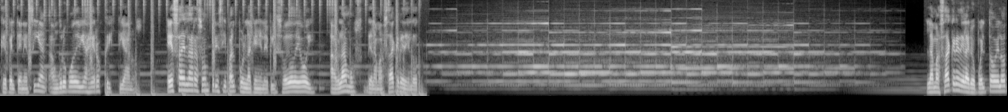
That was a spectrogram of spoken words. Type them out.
que pertenecían a un grupo de viajeros cristianos. Esa es la razón principal por la que en el episodio de hoy hablamos de la masacre de Lot. La masacre del aeropuerto de Lot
